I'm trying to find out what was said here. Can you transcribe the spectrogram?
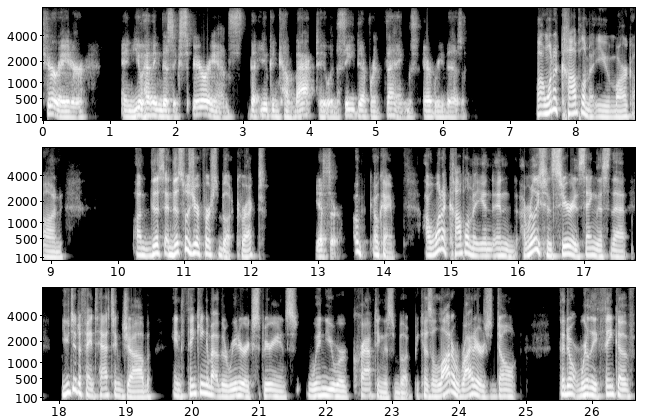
curator and you having this experience that you can come back to and see different things every visit. Well, I want to compliment you, Mark, on on this, and this was your first book, correct? Yes, sir. Okay. I want to compliment you, and, and I'm really sincere in saying this that you did a fantastic job in thinking about the reader experience when you were crafting this book because a lot of writers don't they don't really think of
